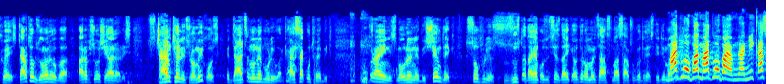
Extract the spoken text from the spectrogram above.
ქვეშ. ჯანმრთელობის მდგომარეობა არაფშუაში არ არის ჯანმრთელიც რომ იყოს დარწმუნებული ვარ განსაკუთრებით. უკრაინის მოვლენების შემდეგ სოფლიოს ზუსტად აი ამ პოზიციას დაიკავდა რომელიც მას აქვს უკვე დღეს. დიდი მადლობა მადლობა ნიკას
